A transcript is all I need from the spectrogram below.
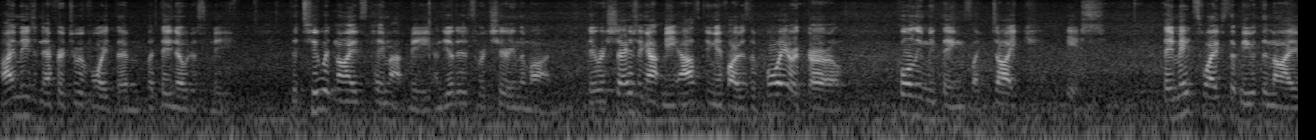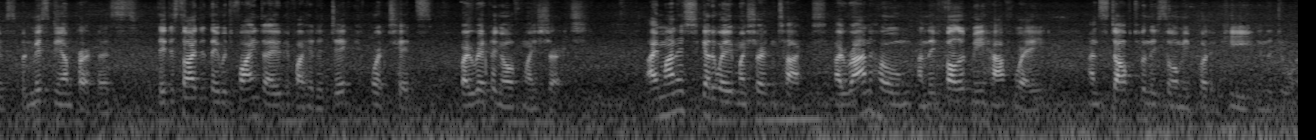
I made an effort to avoid them, but they noticed me. The two with knives came at me, and the others were cheering them on. They were shouting at me, asking if I was a boy or a girl, calling me things like dyke, it. They made swipes at me with the knives, but missed me on purpose. They decided they would find out if I had a dick or tits by ripping off my shirt. I managed to get away with my shirt intact. I ran home, and they followed me halfway, and stopped when they saw me put a key in the door.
